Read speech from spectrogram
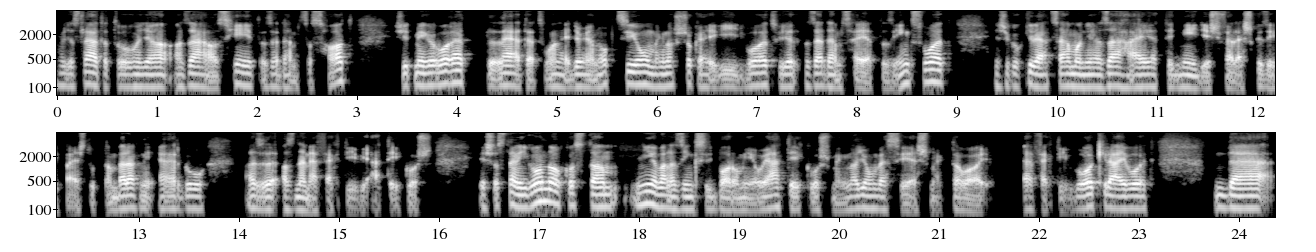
hogy azt látható, hogy a, az A az 7, az Adams az 6, és itt még lehet, lehetett volna egy olyan opció, meg most sokáig így volt, hogy az Adams helyett az Inks volt, és akkor ki lehet számolni, az AH helyett egy négy és feles középpályást tudtam berakni, ergo az, az nem effektív játékos. És aztán így gondolkoztam, nyilván az Inks egy baromi jó játékos, meg nagyon veszélyes, meg tavaly effektív gólkirály volt, de,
